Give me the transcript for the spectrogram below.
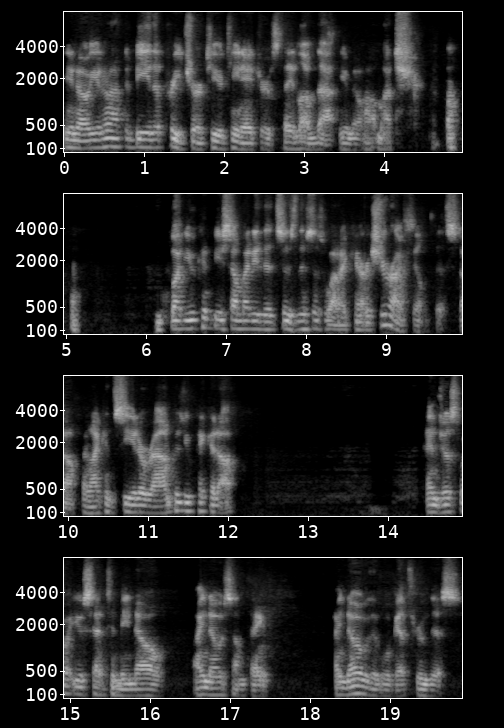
you know, you don't have to be the preacher to your teenagers. They love that. You know how much. but you can be somebody that says, This is what I carry. Sure, I feel this stuff and I can see it around because you pick it up. And just what you said to me, no, I know something. I know that we'll get through this.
